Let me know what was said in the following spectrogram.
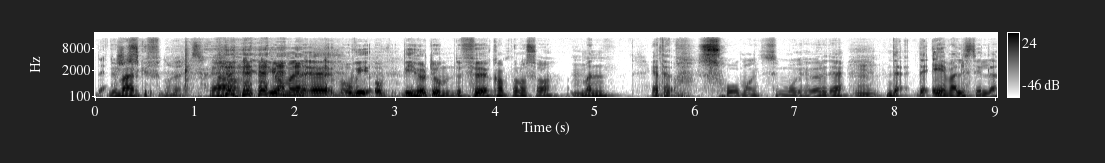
Det Du er så skuffende å høre, altså. Ja, jo, men, eh, og, vi, og vi hørte jo om det før kampen også, Mm. men jeg tenkte oh, så mange som må jo høre det. Mm. Men det, det er veldig stille.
